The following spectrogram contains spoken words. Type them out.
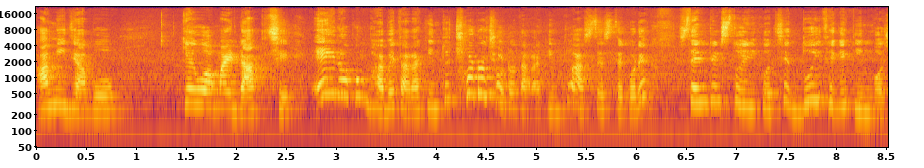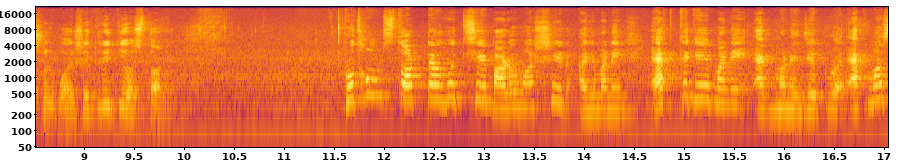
আমি যাব। কেউ আমায় ডাকছে। এই রকমভাবে তারা কিন্তু, ছোট ছোট তারা কিন্তু আস্তে আস্তে করে সেন্টেন্স তৈরি করছে দুই থেকে তিন বছর বয়সে, তৃতীয় স্তরে। প্রথম স্তরটা হচ্ছে বারো মাসের মানে এক থেকে মানে এক মানে যে পুরো এক মাস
